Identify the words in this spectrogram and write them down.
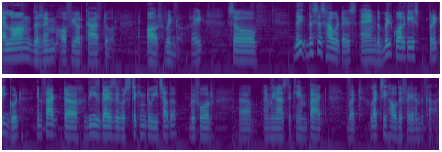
along the rim of your car door or window right? So this is how it is and the build quality is pretty good. In fact uh, these guys they were sticking to each other before uh, I mean as they came packed but let's see how they fare in the car.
